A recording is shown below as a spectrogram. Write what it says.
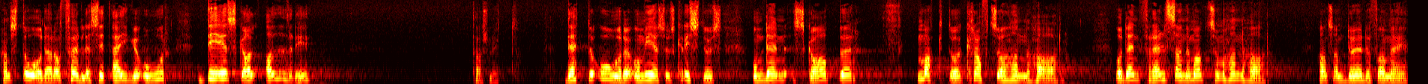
Han står der og følger sitt eget ord. Det skal aldri ta slutt. Dette ordet om Jesus Kristus, om den skaper makt og kraft som han har, og den frelsende makt som han har, han som døde for meg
